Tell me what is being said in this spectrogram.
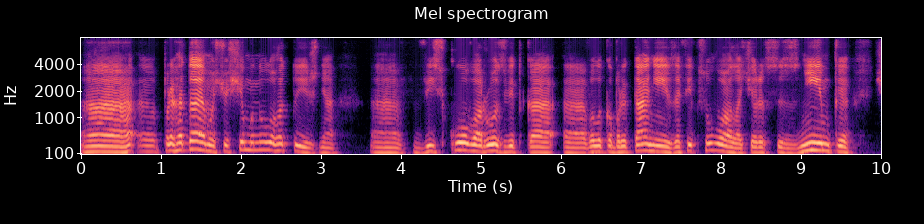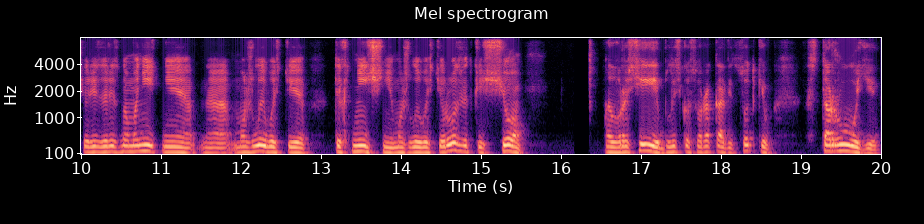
Е, е, Пригадаємо, що ще минулого тижня е, військова розвідка Великобританії зафіксувала через знімки, через різноманітні можливості, технічні можливості розвідки, що в Росії близько 40% старої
